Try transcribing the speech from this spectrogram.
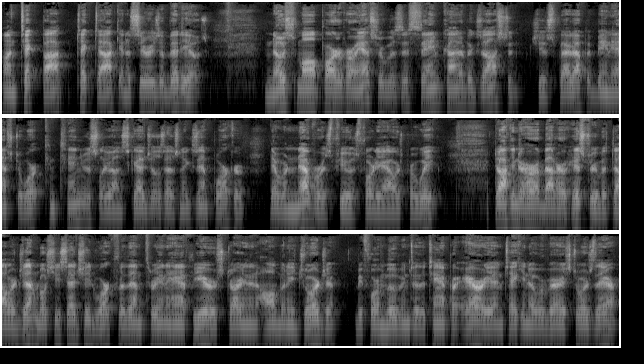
on TikTok, TikTok in a series of videos. No small part of her answer was this same kind of exhaustion. She was fed up at being asked to work continuously on schedules as an exempt worker that were never as few as 40 hours per week. Talking to her about her history with Dollar General, she said she'd worked for them three and a half years, starting in Albany, Georgia, before moving to the Tampa area and taking over various stores there.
